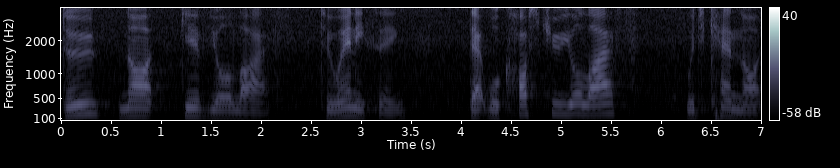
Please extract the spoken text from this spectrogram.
Do not give your life to anything that will cost you your life, which cannot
